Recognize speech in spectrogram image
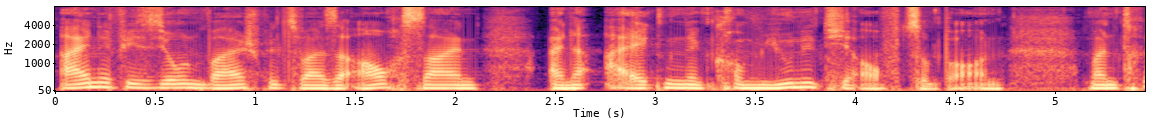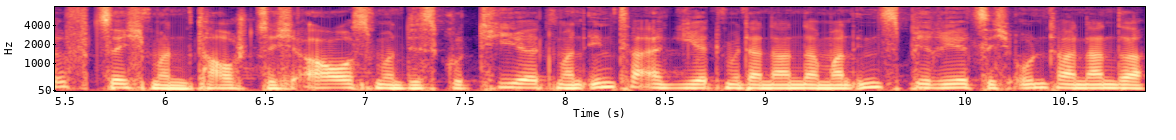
eine Vision beispielsweise auch sein, eine eigene Community aufzubauen. Man trifft sich, man tauscht sich aus, man diskutiert, man interagiert miteinander, man inspiriert sich untereinander.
